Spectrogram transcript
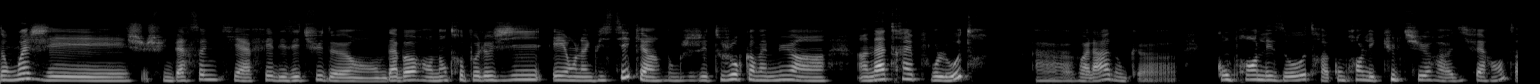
donc moi je suis une personne qui a fait des études, d'abord en anthropologie et en linguistique, donc j'ai toujours quand même eu un attrait pour l'autre. voilà, donc comprendre les autres, comprendre les cultures, différentes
